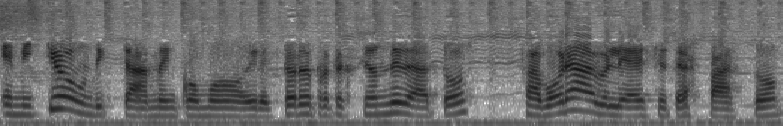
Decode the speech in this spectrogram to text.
emitió un dictamen como director de protección de datos favorable a ese traspaso.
